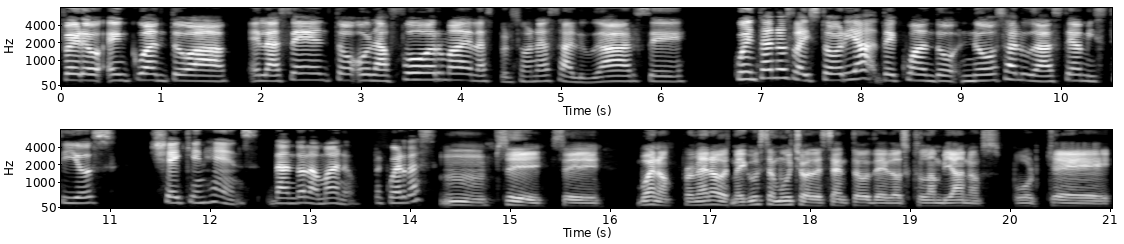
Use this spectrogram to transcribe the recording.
pero en cuanto a el acento o la forma de las personas saludarse, cuéntanos la historia de cuando no saludaste a mis tíos shaking hands, dando la mano, ¿recuerdas? Mm, sí, sí. Bueno, primero me gusta mucho el acento de los colombianos porque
